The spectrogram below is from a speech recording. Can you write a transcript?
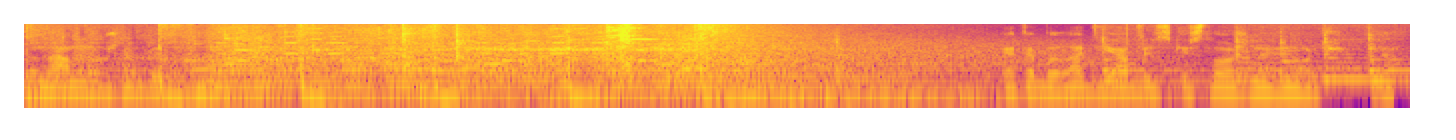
но нам нужно быть вместе. Это была дьявольски сложная ночь, да?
